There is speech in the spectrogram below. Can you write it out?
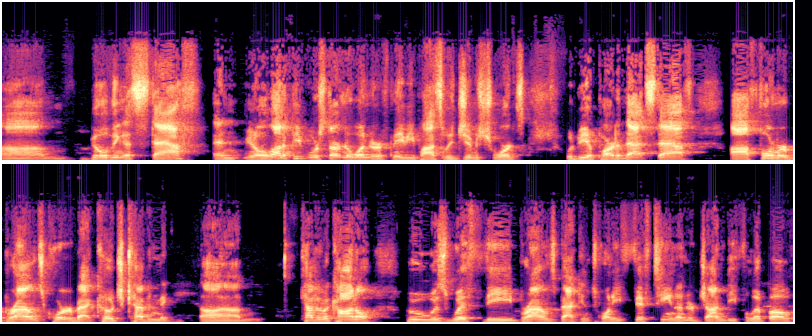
um, building a staff, and you know a lot of people were starting to wonder if maybe possibly Jim Schwartz would be a part of that staff. Uh, former Browns quarterback coach Kevin Mc, um, Kevin McConnell, who was with the Browns back in 2015 under John DeFilippo,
